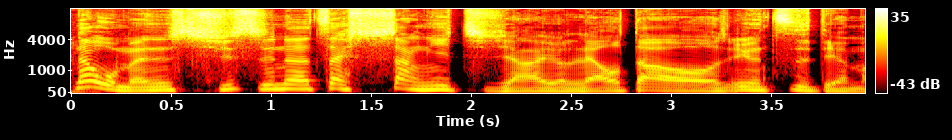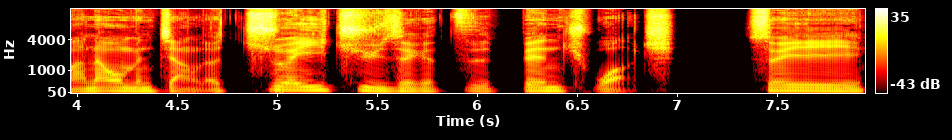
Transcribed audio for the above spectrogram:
那我们其实呢，在上一集啊，有聊到因为字典嘛，那我们讲了追剧这个字 binge watch，所以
